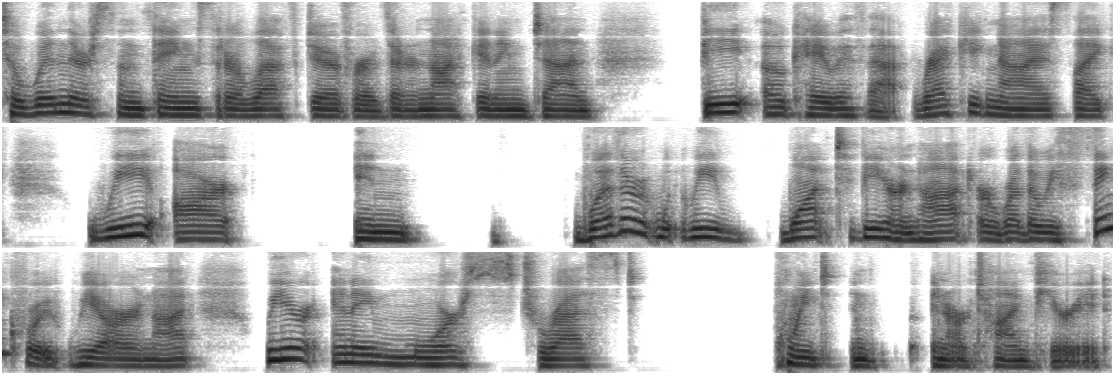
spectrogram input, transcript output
To when there's some things that are left over that are not getting done, be okay with that. Recognize like we are in whether we want to be or not, or whether we think we are or not, we are in a more stressed point in, in our time period,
